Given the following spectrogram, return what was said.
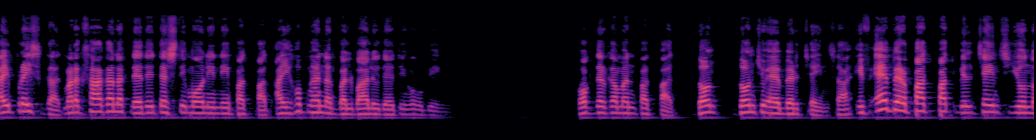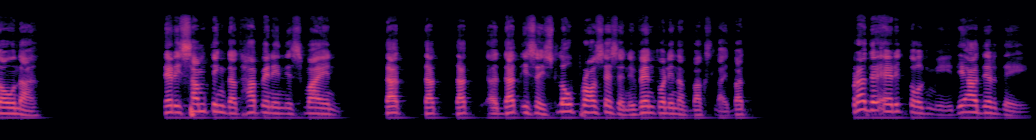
I praise God. Maragsaga nak deti testimony ni Patpat. I hope nga nagbalbalo deti ng ubing. Huwag der ka man Patpat. Don't, don't you ever change. Ha? If ever Patpat will change, you know na. There is something that happened in his mind that that uh, that is a slow process and eventually nag-backslide. But Brother Eric told me the other day,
